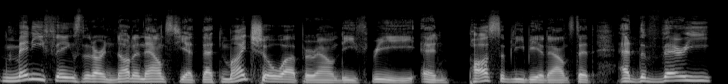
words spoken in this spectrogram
many things that are not announced yet that might show up around E3 and possibly be announced at, at the very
